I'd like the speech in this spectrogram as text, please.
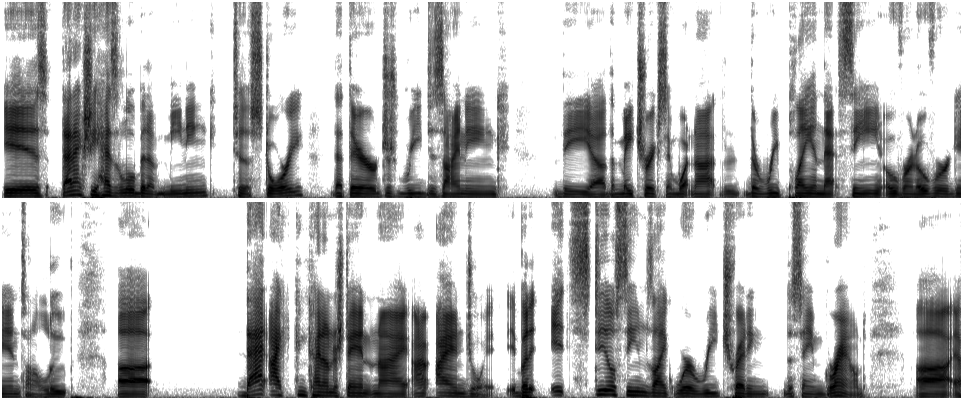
Is that actually has a little bit of meaning to the story that they're just redesigning the uh, the Matrix and whatnot. They're replaying that scene over and over again. It's on a loop. Uh, that I can kind of understand and I, I, I enjoy it. But it, it, still seems like we're retreading the same ground. Uh,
